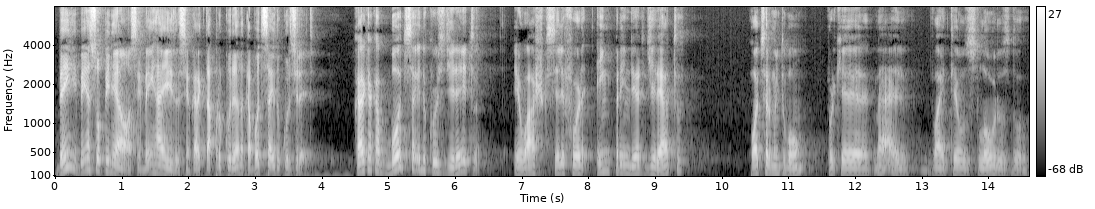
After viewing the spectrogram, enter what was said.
Bem, bem a sua opinião, assim, bem raiz, assim, o cara que está procurando, acabou de sair do curso de Direito. O cara que acabou de sair do curso de Direito, eu acho que se ele for empreender direto, pode ser muito bom, porque né, ele vai ter os louros do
